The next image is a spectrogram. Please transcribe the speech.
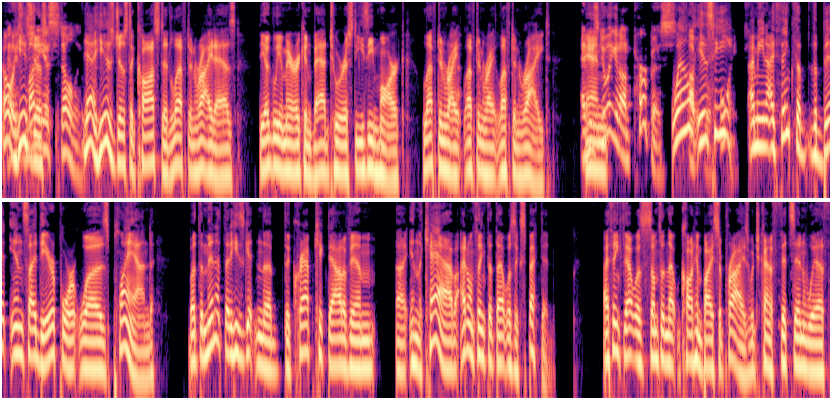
Oh, and his he's money just is stolen. Yeah, he is just accosted left and right as the ugly American bad tourist, easy mark, left and right, left and right, left and right. And, he's doing it on purpose. Well, is he? point. I mean, I think the the bit inside the airport was planned, but the minute that he's getting the the crap kicked out of him uh, in the cab, I don't think that that was expected. I think that was something that caught him by surprise, which kind of fits in with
